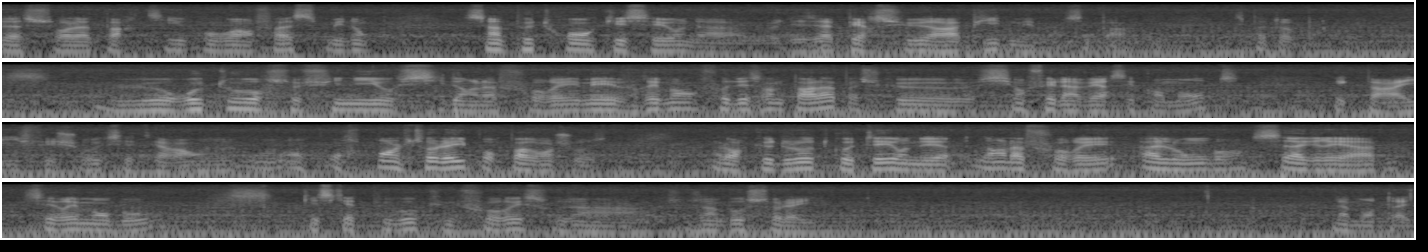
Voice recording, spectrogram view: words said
là sur la partie qu'on voit en face, mais non, c'est un peu trop encaissé. On a des aperçus rapides, mais bon, c'est pas, top. Le retour se finit aussi dans la forêt, mais vraiment, faut descendre par là parce que si on fait l'inverse et qu'on monte, et que pareil, il fait chaud, etc., on, on, on reprend le soleil pour pas grand-chose. Alors que de l'autre côté, on est dans la forêt, à l'ombre, c'est agréable, c'est vraiment beau. Qu'est-ce qu'il y a de plus beau qu'une forêt sous un, sous un beau soleil? La montagne.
